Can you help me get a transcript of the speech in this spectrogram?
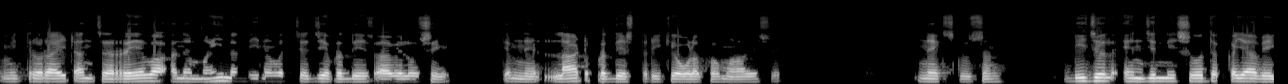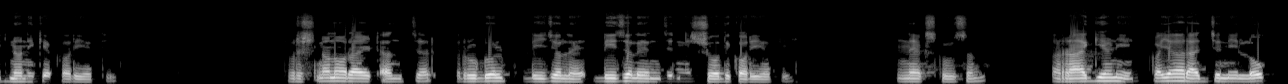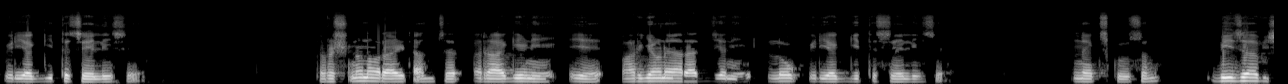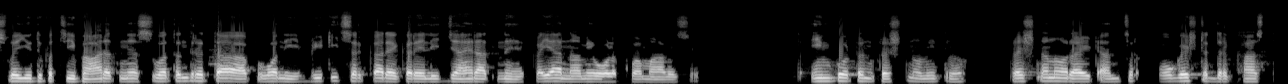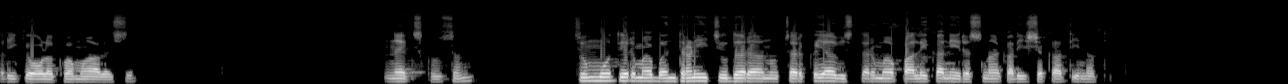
મિત્રો રાઈટ આન્સર રેવા અને મહી નદીના વચ્ચે જે પ્રદેશ આવેલો છે, તેમને લાટ પ્રદેશ તરીકે ઓળખવામાં આવે છે. નેક્સ્ટ ક્વેશ્ચન ડીઝલ એન્જિનની શોધ કયા વૈજ્ઞાનિકે કરી હતી? પ્રશ્નનો રાઈટ આન્સર રુડોલ્ફ ડીઝલે ડીઝલ એન્જિનની શોધ કરી હતી. નેક્સ્ટ ક્વેશ્ચન રાગિણી કયા રાજ્યની લોકપ્રિય ગીત શૈલી છે? પ્રશ્નનો રાઈટ આન્સર રાગિણી એ હરિયાણા રાજ્યની લોકપ્રિય ગીત શૈલી છે. નેક્સ્ટ ક્વેશ્ચન બીજા વિશ્વયુદ્ધ પછી ભારતને સ્વતંત્રતા આપવાની બ્રિટિશ સરકારે કરેલી જાહેરાતને કયા નામે ઓળખવામાં આવે છે? ઇમ્પોર્ટન્ટ પ્રશ્નો મિત્રો. પ્રશ્નનો રાઈટ આન્સર ઓગસ્ટ દરખાસ્ત તરીકે ઓળખવામાં આવે છે. નેક્સ્ટ ક્વેશ્ચન ચુમ્મોતેરમાં બંધારણીય સુધારા અનુસાર કયા વિસ્તારમાં પાલિકાની રચના કરી શકાતી નથી.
